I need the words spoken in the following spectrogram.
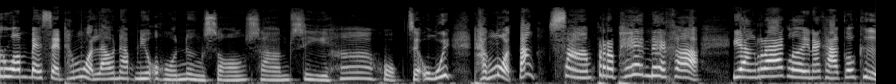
รวมเบ็ดเสร็จทั้งหมดแล้วนับนิ้วโอ้โหหนึ่งสองสามสี่ห้าหกเจ็ดอุ้ยทั้งหมดตั้ง 3 ประเภทเลยค่ะ อย่างแรกเลยนะคะก็คือ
